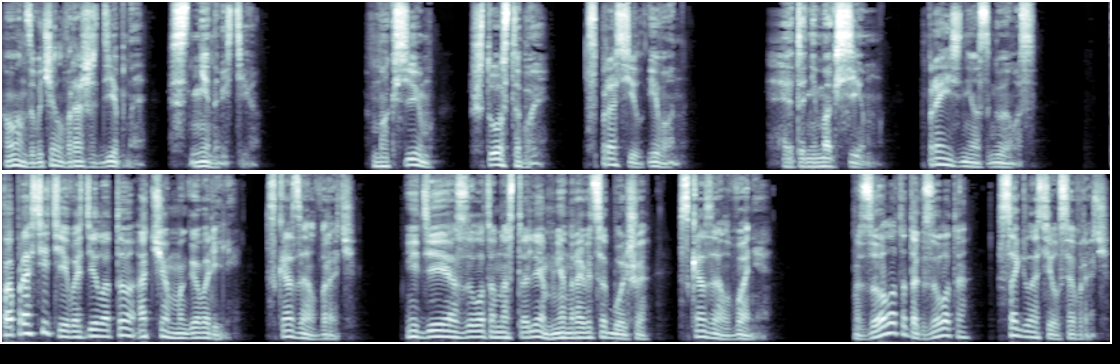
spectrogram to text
Он звучал враждебно, с ненавистью. «Максим, что с тобой?» Спросил Иван. «Это не Максим», произнес голос. «Попросите его сделать то, о чем мы говорили. — сказал врач. «Идея с золотом на столе мне нравится больше», — сказал Ваня. «Золото так золото», — согласился врач.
